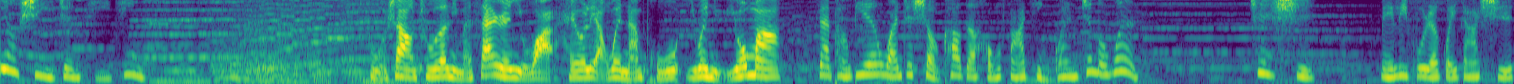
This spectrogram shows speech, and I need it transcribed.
又是一阵寂静。府上除了你们三人以外，还有两位男仆，一位女佣吗？在旁边玩着手铐的红发警官这么问。正是。梅丽夫人回答时，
